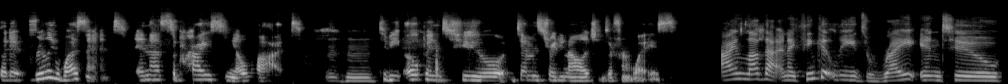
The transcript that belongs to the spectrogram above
that it really wasn't and that surprised me a lot Mhm. to be open to demonstrating knowledge in different ways I love that. And I think it leads right into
